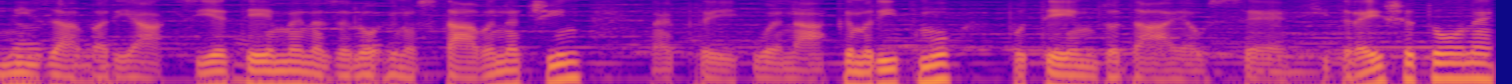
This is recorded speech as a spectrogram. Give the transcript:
niza variacije teme na zelo enostaven način, najprej v enakem ritmu, potem dodaja vse hitrejše tone,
